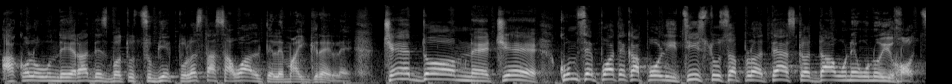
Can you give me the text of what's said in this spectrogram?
acolo unde era dezbătut subiectul ăsta sau altele mai grele. Ce domne, ce? Cum se poate ca polițistul să plătească daune unui hoț?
